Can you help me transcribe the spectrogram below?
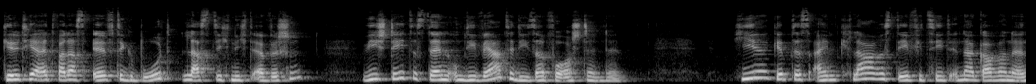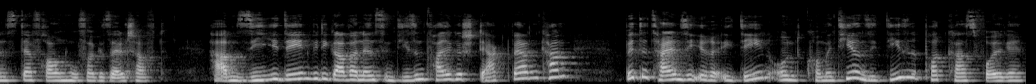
Gilt hier etwa das elfte Gebot, lass dich nicht erwischen? Wie steht es denn um die Werte dieser Vorstände? Hier gibt es ein klares Defizit in der Governance der Fraunhofer Gesellschaft. Haben Sie Ideen, wie die Governance in diesem Fall gestärkt werden kann? Bitte teilen Sie Ihre Ideen und kommentieren Sie diese Podcast-Folge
